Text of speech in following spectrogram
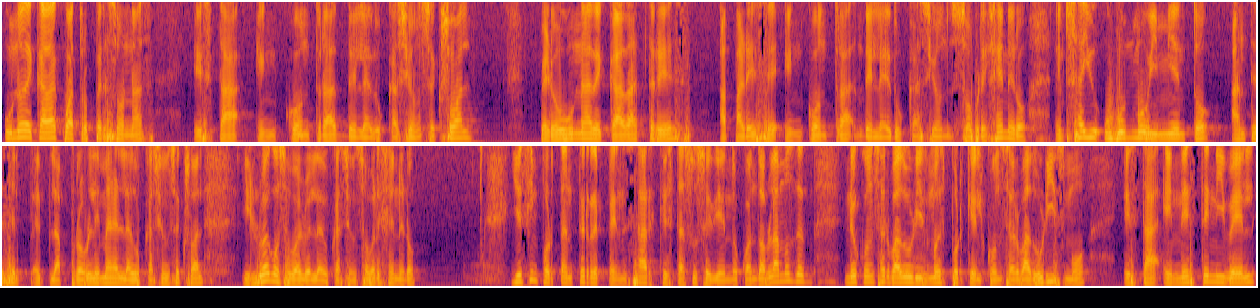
uno de cada cuatro personas está en contra de la educación sexual, pero una de cada tres aparece en contra de la educación sobre género. Entonces ahí hubo un movimiento, antes el, problema era la educación sexual y luego se vuelve la educación sobre género. Y es importante repensar qué está sucediendo. Cuando hablamos de neoconservadurismo es porque el conservadurismo está en este nivel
